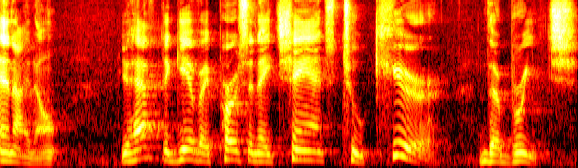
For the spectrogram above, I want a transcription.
and I don't, you have to give a person a chance to cure the breach,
